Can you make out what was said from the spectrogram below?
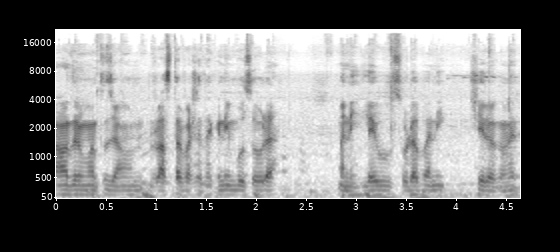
আমাদের মতো যেমন রাস্তার পাশে থাকে নিম্বু সোডা মানে লেবু সোডা পানি, সেই রকমের।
